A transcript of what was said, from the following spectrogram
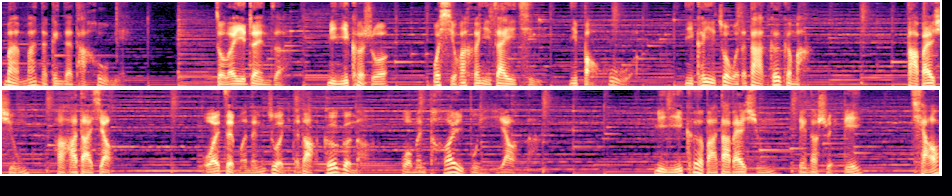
慢慢的跟在他后面。走了一阵子，米尼克说：“我喜欢和你在一起，你保护我，你可以做我的大哥哥吗？”大白熊哈哈大笑：“我怎么能做你的大哥哥呢？”我们太不一样了。米尼克把大白熊领到水边，瞧，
